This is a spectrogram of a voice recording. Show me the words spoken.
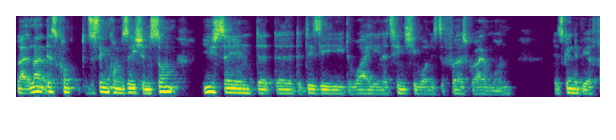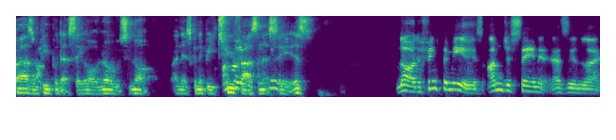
Like like this com- the same conversation. Some you saying that the the Dizzee, the Wiley, and the Tinchy one is the first grime one. There's going to be a thousand people that say, "Oh no, it's not," and there's going to be two thousand that say it is. No, the thing for me is, I'm just saying it as in like,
